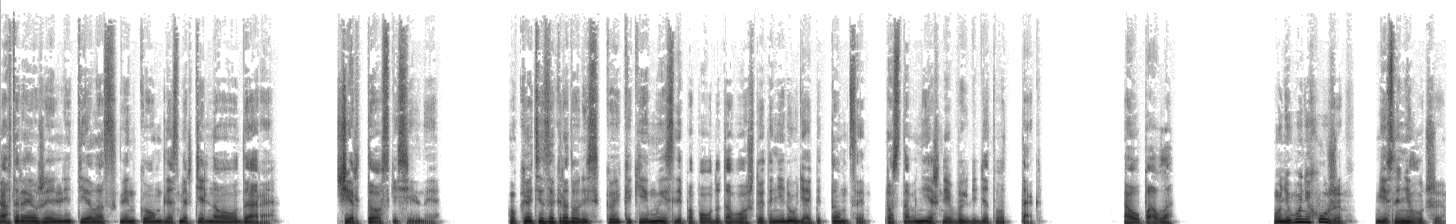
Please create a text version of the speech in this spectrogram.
а вторая уже летела с клинком для смертельного удара. Чертовски сильные. У Кати закрадывались кое-какие мысли по поводу того, что это не люди, а питомцы, просто внешне выглядят вот так. А у Павла? У него не хуже, если не лучше.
